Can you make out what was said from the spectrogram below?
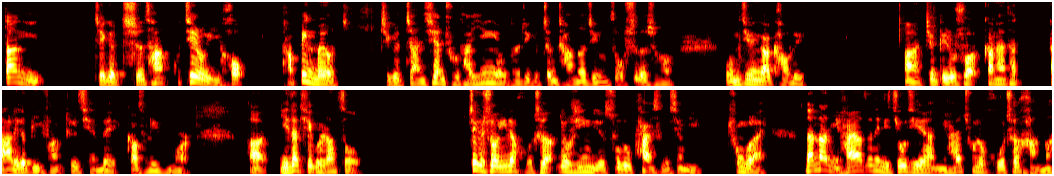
当你这个持仓介入以后，它并没有。这个展现出它应有的这个正常的这种走势的时候，我们就应该考虑啊，就比如说刚才他打了一个比方，这个前辈告诉利弗莫尔啊，你在铁轨上走，这个时候一辆火车六十英里的速度快速的向你冲过来，难道你还要在那里纠结啊？你还冲着火车喊吗？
